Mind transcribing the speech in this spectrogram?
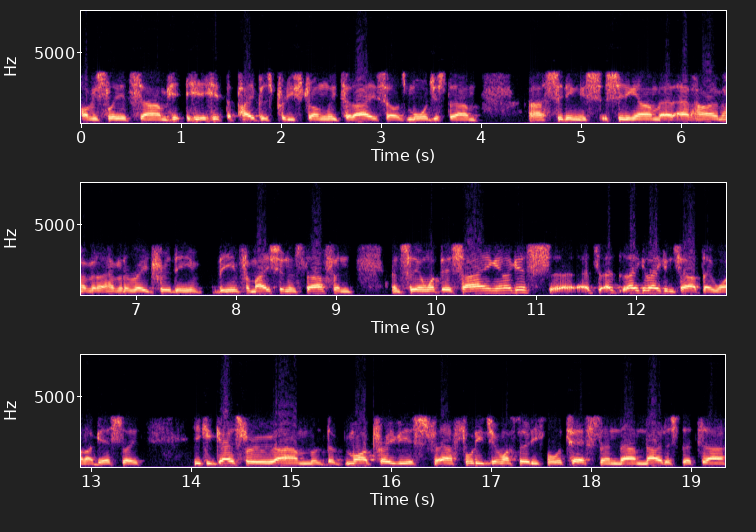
obviously it's um, hit, hit the papers pretty strongly today. So it's more just um, uh, sitting sitting um, at, at home, having having a read through the the information and stuff, and, and seeing what they're saying. And I guess uh, they, they can say what they want. I guess so you could go through um, the, my previous uh, footage of my 34 tests and um, notice that uh,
